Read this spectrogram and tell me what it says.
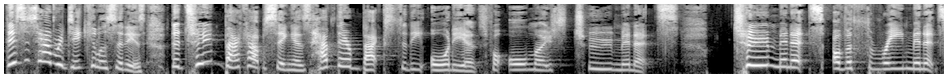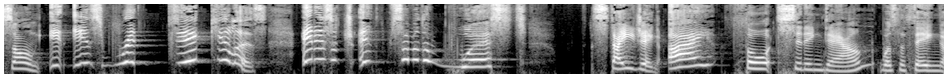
This is how ridiculous it is. The two backup singers have their backs to the audience for almost two minutes. Two minutes of a three minute song. It is ridiculous. It is a, some of the worst staging. I thought sitting down was the thing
